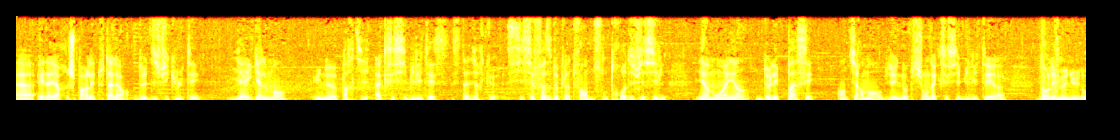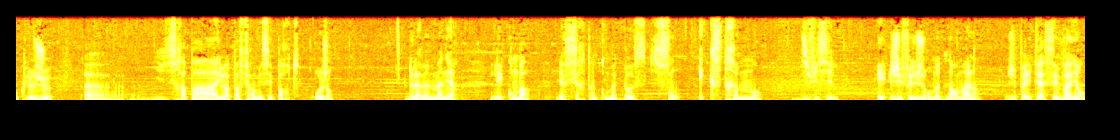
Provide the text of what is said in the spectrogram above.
Euh, et d'ailleurs, je parlais tout à l'heure de difficulté. Il y a également une partie accessibilité. C'est-à-dire que si ces phases de plateforme sont trop difficiles, il y a moyen de les passer entièrement via une option d'accessibilité euh, dans les menus. Donc le jeu, il sera pas, il va pas fermer ses portes aux gens. De la même manière, les combats il y a certains combats de boss qui sont extrêmement difficiles. Et j'ai fait le jeu en mode normal. Hein. J'ai pas été assez vaillant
